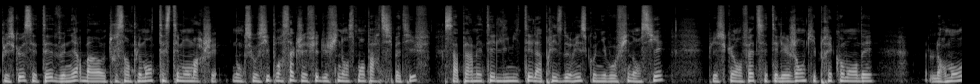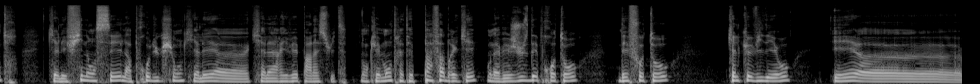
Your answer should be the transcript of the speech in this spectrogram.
puisque c'était de venir ben, tout simplement tester mon marché. Donc c'est aussi pour ça que j'ai fait du financement participatif. Ça permettait de limiter la prise de risque au niveau financier, puisque en fait, c'était les gens qui précommandaient leurs montres qui allaient financer la production qui allait, euh, qui allait arriver par la suite. Donc les montres n'étaient pas fabriquées, on avait juste des protos, des photos, quelques vidéos et, euh,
